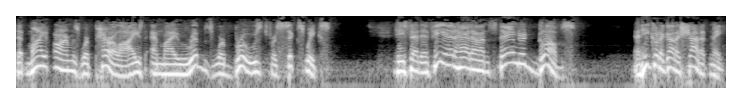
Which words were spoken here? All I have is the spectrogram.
that my arms were paralyzed and my ribs were bruised for six weeks. He said if he had had on standard gloves and he could have got a shot at me,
